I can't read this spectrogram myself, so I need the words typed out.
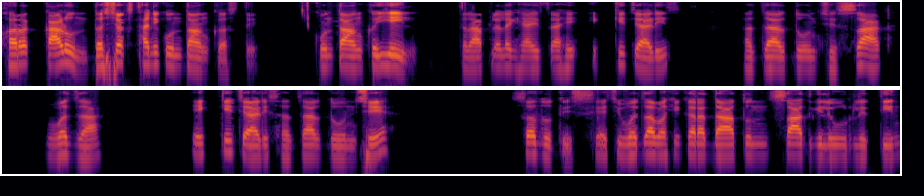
फरक काढून दशक स्थानी कोणता अंक असते? कोणता अंक येईल? तर आपल्याला घ्यायचं आहे एक्केचाळीस हजार दोनशे साठ वजा एक्केचाळीस हजार दोनशे सदोतीस. याची वजाबाकी करा. दहातून सात गेले उरले तीन.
